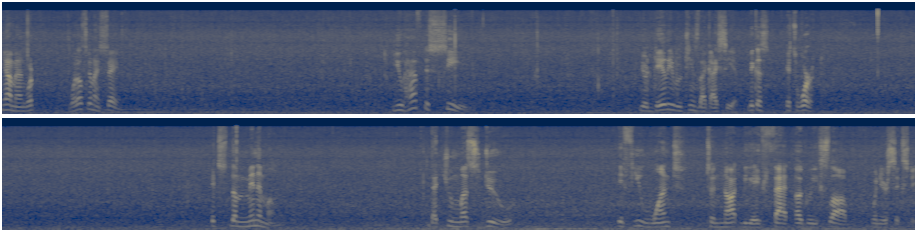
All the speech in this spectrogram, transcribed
Yeah, man, what, what else can I say? You have to see your daily routines like I see it because it's worked. It's the minimum that you must do if you want to not be a fat, ugly slob when you're 60.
